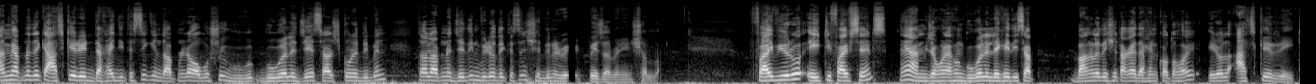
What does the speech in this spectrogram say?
আমি আপনাদেরকে আজকে রেট দেখাই দিতেছি, কিন্তু আপনারা অবশ্যই গুগলে যে সার্চ করে দিবেন। তাহলে আপনারা যেদিন ভিডিও দেখতেছেন, সেদিনের রেট পেয়ে যাবেন, ইনশাল্লাহ। Five euro eighty five cents হ্যাঁ আমি যখন এখন গুগলে লিখে দিচ্ছি বাংলাদেশি টাকায় দেখেন কত হয়, এটা হলো আজকের রেট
